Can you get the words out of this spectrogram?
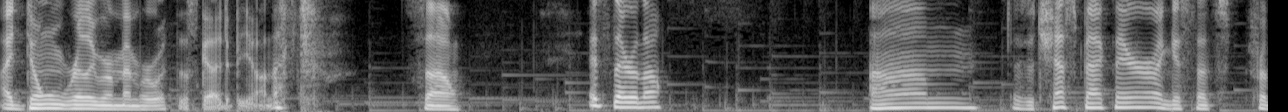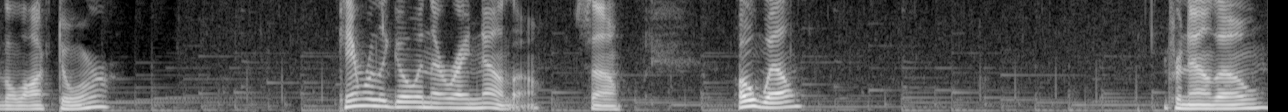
I don't really remember with this guy, to be honest. so, it's there, though. Um, there's a chest back there. I guess that's for the locked door. Can't really go in there right now, though. So, oh well. For now, though,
